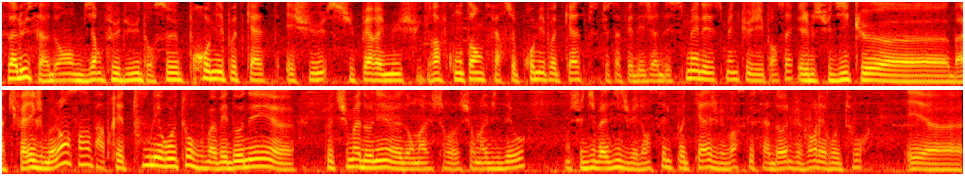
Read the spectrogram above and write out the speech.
Salut, c'est Adam, bienvenue dans ce premier podcast et je suis super ému, je suis grave content de faire ce premier podcast parce que ça fait déjà des semaines et des semaines que j'y pensais et je me suis dit que euh, bah, qu'il fallait que je me lance hein. après tous les retours que vous m'avez donné, euh, que tu m'as donné euh, sur ma vidéo. Je me suis dit vas-y, je vais lancer le podcast, je vais voir ce que ça donne, je vais voir les retours et, euh,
